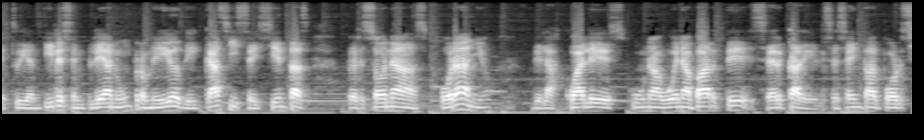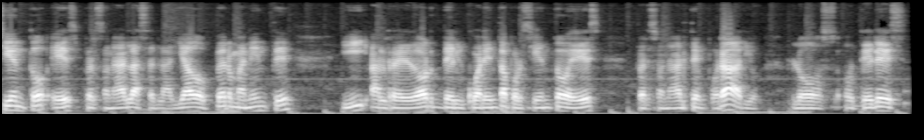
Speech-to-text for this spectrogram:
estudiantiles emplean un promedio de casi 600 personas por año, de las cuales una buena parte, cerca del 60%, es personal asalariado permanente y alrededor del 40% es personal temporario. Los hoteles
